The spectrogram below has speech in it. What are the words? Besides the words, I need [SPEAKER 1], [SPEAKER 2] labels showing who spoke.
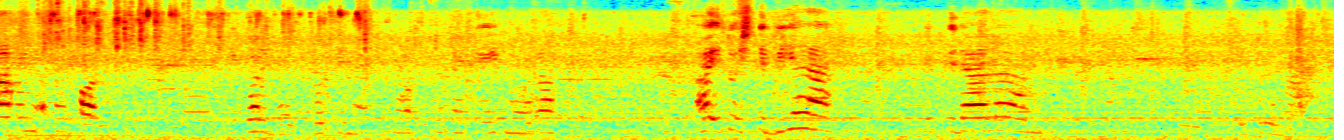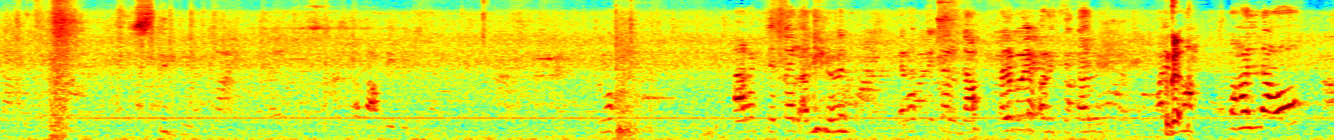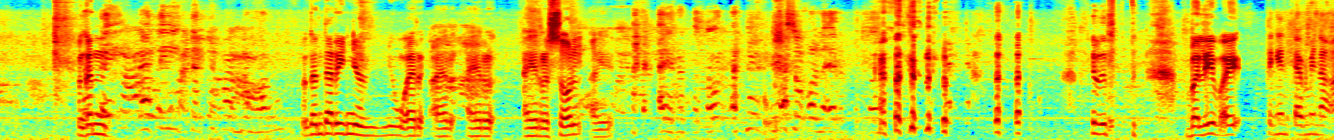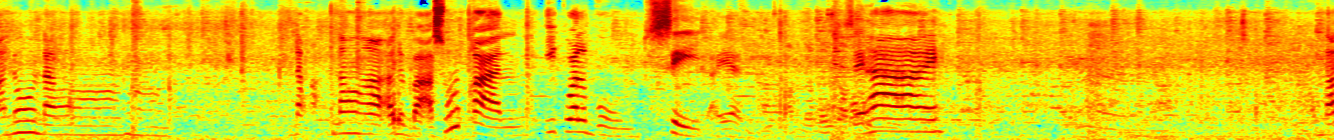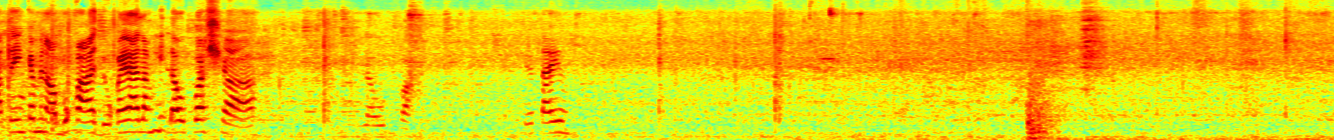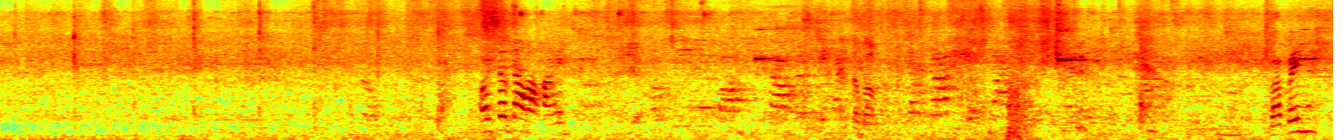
[SPEAKER 1] aking asukal. Equal gold. Gold din na. Mga 238 mura. Ah, ito stevia. 50 dollar. Ito. Stevia. At ako bibili na. Yung Ariptitol, ano yun? Ariptitol daw. Alam mo yung ariptitol? Ay, ma- mahal na oh.
[SPEAKER 2] Maganda,
[SPEAKER 1] Dati, dati 35 lang ano.
[SPEAKER 2] Maganda rin yun. Yung aer, aer, aer, aerosol.
[SPEAKER 1] Ariptitol. Yung asukal na ariptitol.
[SPEAKER 2] baliw ay,
[SPEAKER 1] Tingin kami ng ano, ng ng, ng ah, ano ba, asukal, equal gold, sale. Ayan. Say hi! Natingin kami ng avocado, kaya lang hilaw pa siya. Hilaw pa. Dito tayo. O, ito na kakain.
[SPEAKER 2] tabak.
[SPEAKER 1] Babay na.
